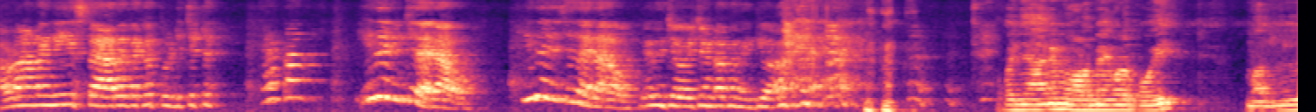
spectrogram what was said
അവളാണെങ്കിൽ ഈ സ്റ്റാറിലൊക്കെ പിടിച്ചിട്ട് ചേട്ടാ ഇതെനിക്ക് തരാവോ? ഇതെനിക്ക് തരാവോ? എന്ന് ചോദിച്ചോണ്ടൊക്കെ നിൽക്കുക അപ്പൊ ഞാനും മോളമ്മയും കൂടെ പോയി നല്ല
